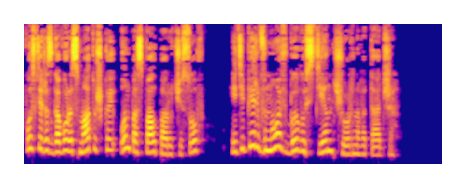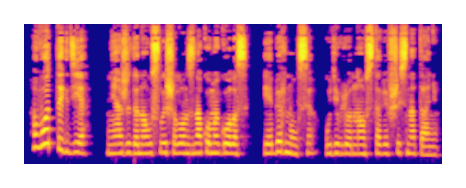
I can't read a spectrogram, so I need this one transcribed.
После разговора с матушкой он поспал пару часов и теперь вновь был у стен черного таджа. «Вот ты где!» — неожиданно услышал он знакомый голос и обернулся, удивленно уставившись на Таню.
